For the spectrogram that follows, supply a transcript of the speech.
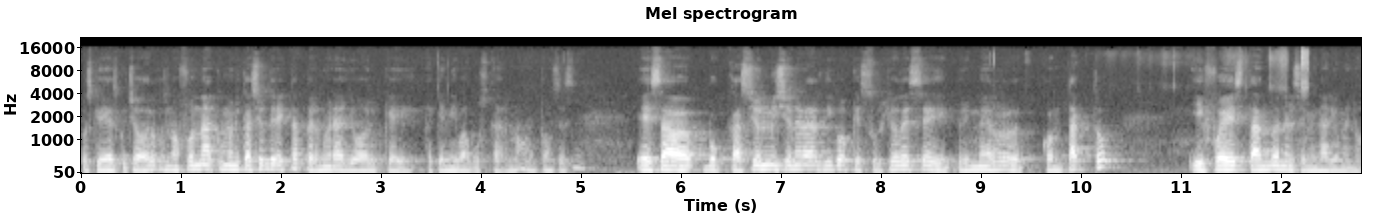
pues que haya escuchado algo, no fue una comunicación directa, pero no era yo el que a quien iba a buscar, ¿no? Entonces, esa vocación misionera, digo, que surgió de ese primer contacto y fue estando en el seminario menor,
